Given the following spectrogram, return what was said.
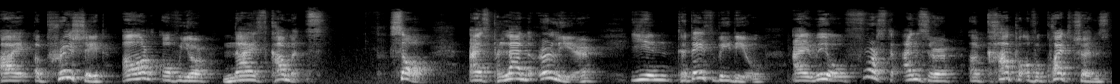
I appreciate all of your nice comments. So, as planned earlier, in today's video, I will first answer a couple of questions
